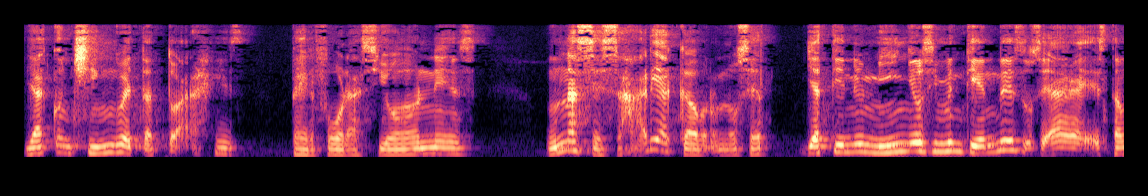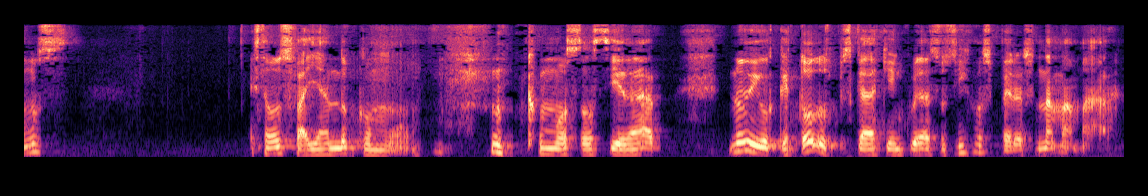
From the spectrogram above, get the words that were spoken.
ya con chingo de tatuajes, perforaciones, una cesárea, cabrón, o sea, ya tiene un niño, ¿sí me entiendes? O sea, estamos estamos fallando como como sociedad. No digo que todos, pues cada quien cuida a sus hijos, pero es una mamada.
